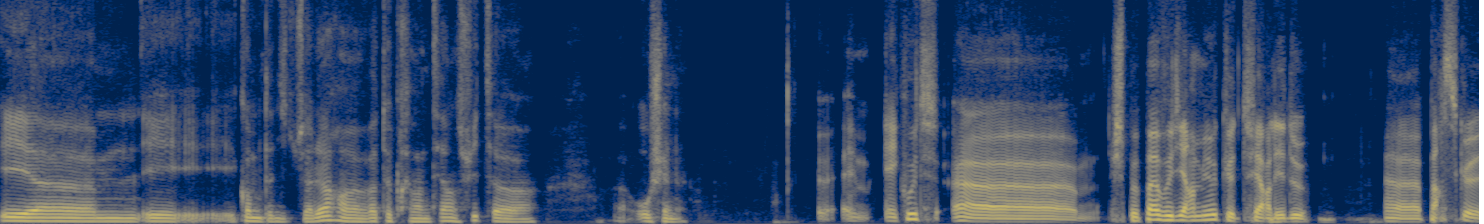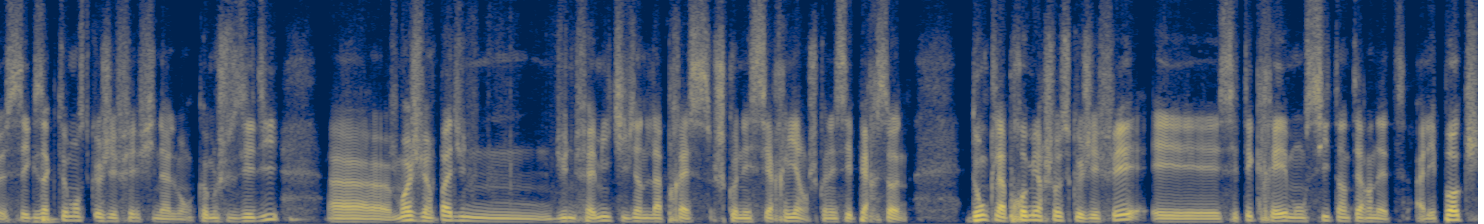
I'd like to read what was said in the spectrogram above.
et, euh, et, comme tu as dit tout à l'heure, euh, va te présenter ensuite aux chaînes. Écoute, je ne peux pas vous dire mieux que de faire les deux. Euh, parce que c'est exactement ce que j'ai fait finalement. Comme je vous ai dit, euh, moi je viens pas d'une famille qui vient de la presse. Je connaissais rien, je connaissais personne. Donc la première chose que j'ai fait, c'était créer mon site internet. À l'époque,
